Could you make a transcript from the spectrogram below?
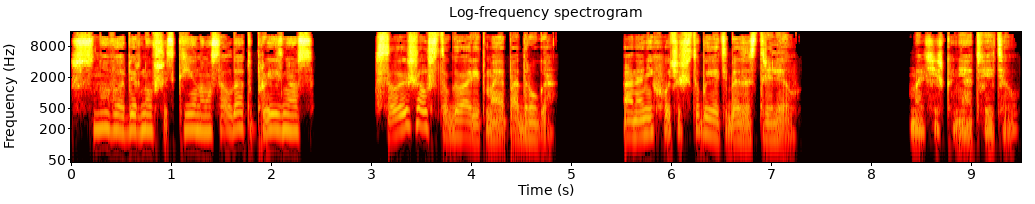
снова обернувшись к юному солдату, произнес «Слышал, что говорит моя подруга? Она не хочет, чтобы я тебя застрелил». Мальчишка не ответил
